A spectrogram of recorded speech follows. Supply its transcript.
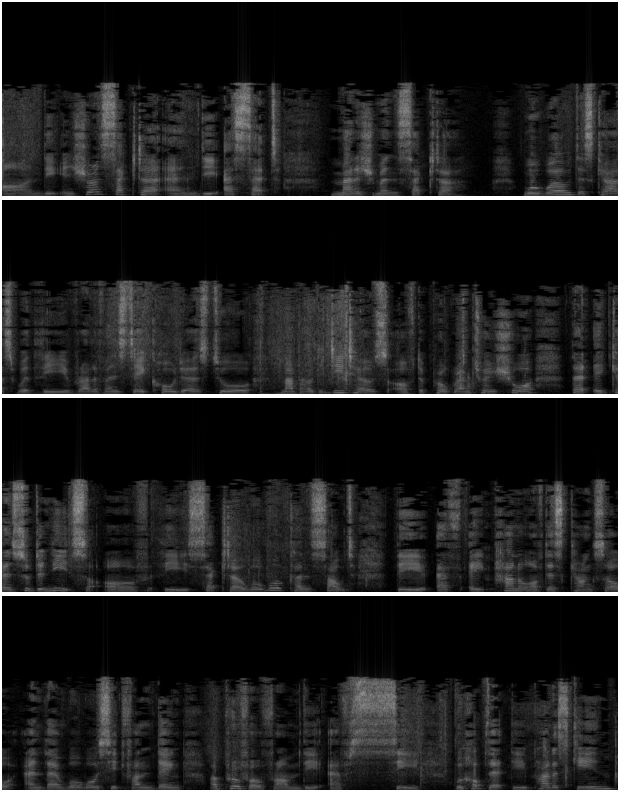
on the insurance sector and the asset management sector. We will discuss with the relevant stakeholders to map out the details of the program to ensure that it can suit the needs of the sector. We will consult the FA panel of this council, and then we will seek funding approval from the FC. We hope that the pilot scheme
